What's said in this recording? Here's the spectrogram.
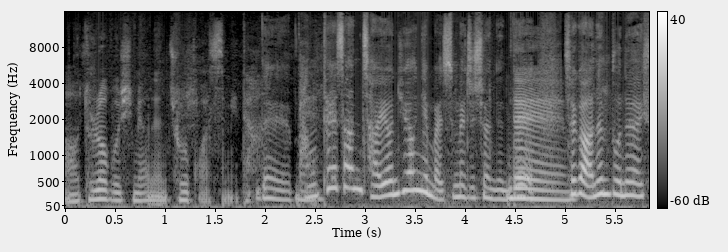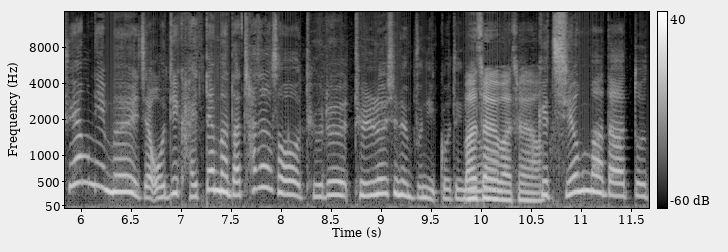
어, 둘러보시면 좋을 것 같습니다. 네, 방태산 자연 휴양림 말씀해 주셨는데 네. 제가 아는 분은 휴양림을 이제 어디 갈 때마다 찾아서 들으, 들르시는 분이 있거든요. 맞아요, 맞아요. 그 지역마다 또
